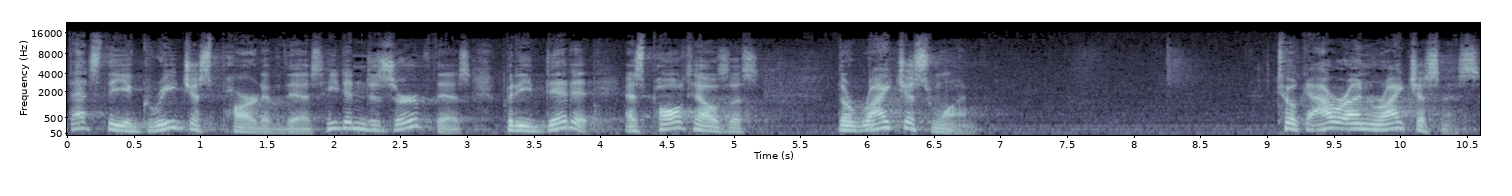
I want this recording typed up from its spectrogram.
that's the egregious part of this. He didn't deserve this, but he did it. As Paul tells us, the righteous one took our unrighteousness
